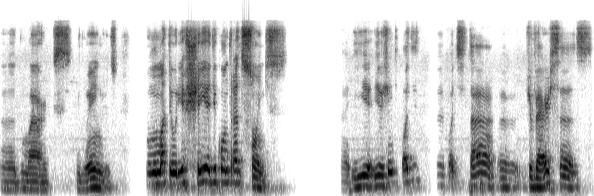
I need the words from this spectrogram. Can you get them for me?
uh, do Marx e do Engels como uma teoria cheia de contradições. Né? E, e, a gente pode, pode citar uh, diversas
